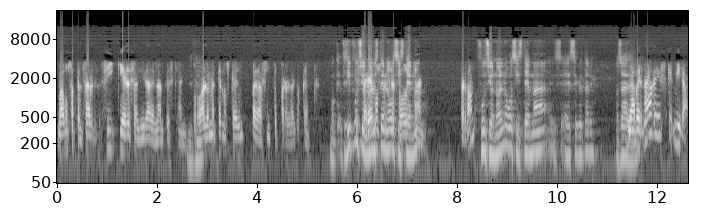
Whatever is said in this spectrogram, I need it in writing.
vamos a pensar si quiere salir adelante este año. Probablemente nos quede un pedacito para el año que entra. Sí funcionó este nuevo este sistema perdón funcionó el nuevo sistema eh, secretario o sea la verdad es que mira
